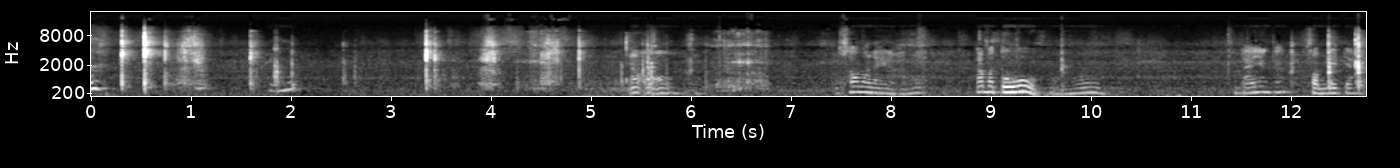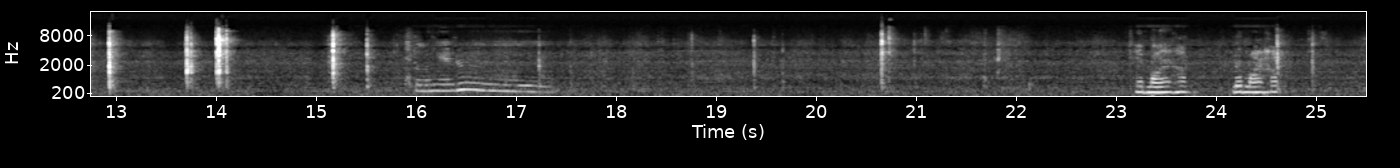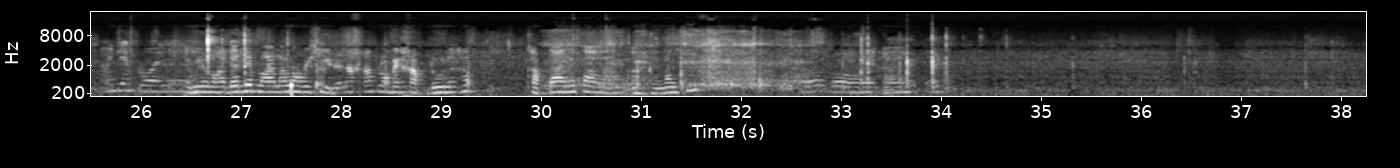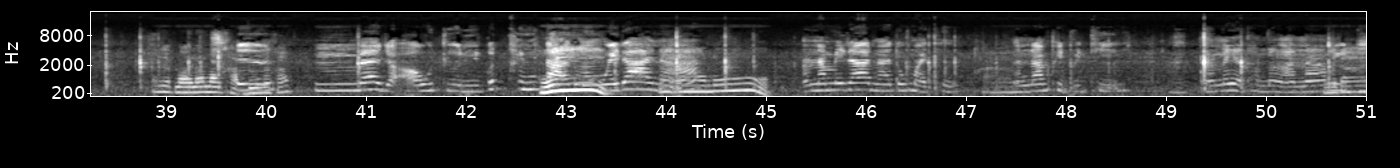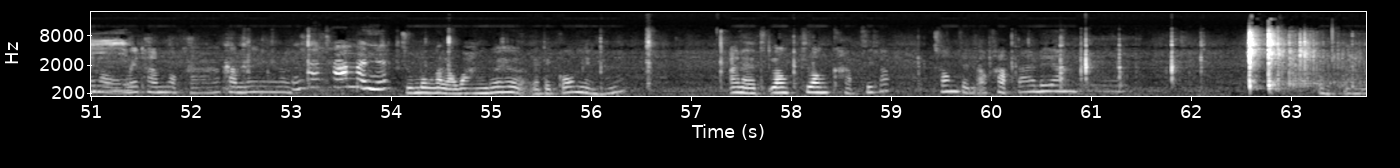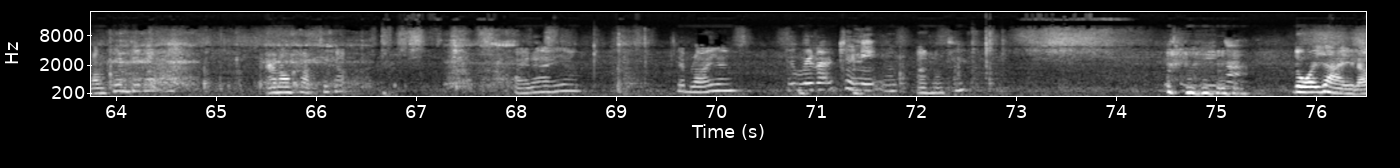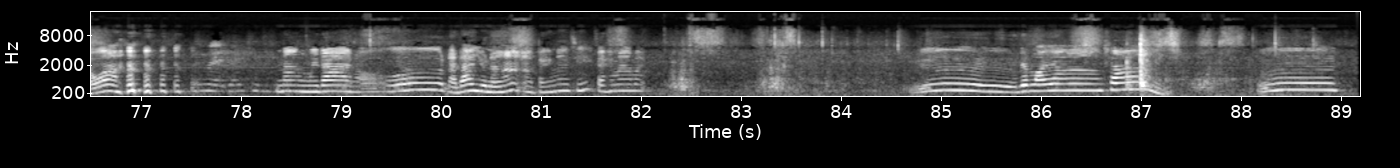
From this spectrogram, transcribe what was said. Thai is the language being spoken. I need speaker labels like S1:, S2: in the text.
S1: อาเอาเอาซ่อมอะไรเหรอคะแม่ยหน้าประตูได้ยังคะสำเร็จยัง
S2: ตรงนี้ด้วย
S1: เรียบร้อยครับ เรียบร้อยครับ
S2: เรียบร้อยเลย
S1: เรียบร้อยเรียบร้อยแล้วลองไปขี่ด้วยนะครับ ลองไปขับดูนะครับ ขับได้หรือเปล่า อะเดี๋ยวลองสิถ้าเรียบร้อยแล้วลองขับดูนะครับ
S2: อืมแม่จะเอาถือนี้ก็ทิ้ง
S1: หุ
S2: ตายตรงไม่ได้
S1: ไม่
S2: นะ
S1: เอาลูก
S2: อันนั้นไม่ได้นะต้องหมายถึง
S1: ค่ะ
S2: อันนั้นผิดวิธีมันไม่อยากทำอย่างนั้นนะ
S1: ไม่ได้หรอกไม่ทำหรอกค่ะทำได้ไงล่ะ
S2: ถ้าถ้ามันเนี่ย
S1: จูมงกับระวังด้วยเถอะอย่าไปก้มอย่างนั้นอะไหนลองลองขับสิครับ ซ่อมเสร็จแล้วขับได้หรือยังอะอะลองขึ้นสิครับอะอะลองขับสิครับไปได้ยัง เรียบร้อยยัง
S2: ไม่ได้แค่นี้
S1: อะลองสิ
S2: แค่นี้อะ
S1: ตัวใหญ่แล้วอะ
S2: ไม่ได้แค่นี้
S1: นั่งไม่ได้แล้วเออน่ะได้อยู่นะอะไปข้างหน้าสิ ไปข้างหน้ามาเออเรียบร้อยยังช่างเออ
